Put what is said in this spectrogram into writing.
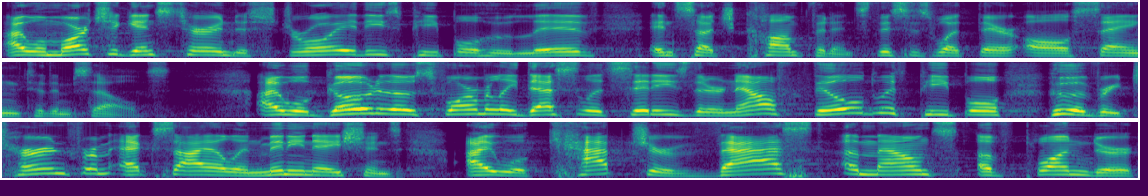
I will march against her and destroy these people who live in such confidence. This is what they're all saying to themselves. I will go to those formerly desolate cities that are now filled with people who have returned from exile in many nations. I will capture vast amounts of plunder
